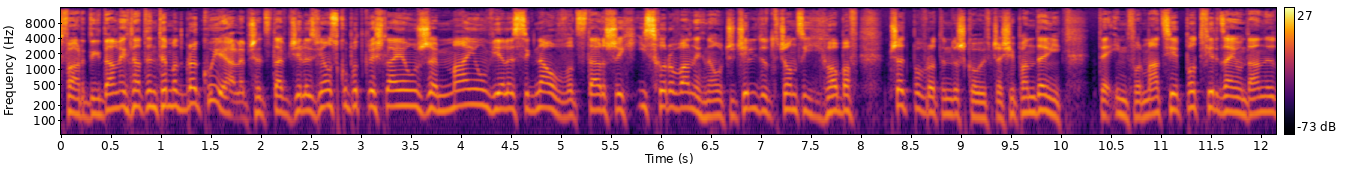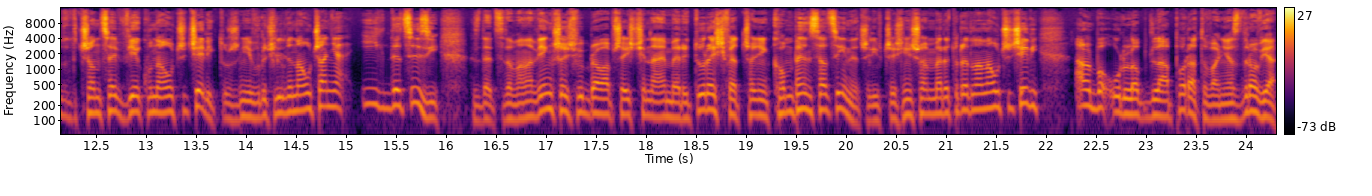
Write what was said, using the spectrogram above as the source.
Twardych danych na ten temat brakuje, ale przedstawiciele związku podkreślają, że mają wiele sygnałów od starszych i schorowanych nauczycieli dotyczących ich obaw przed powrotem do szkoły w czasie pandemii. Te informacje potwierdzają dane dotyczące wieku nauczycieli, którzy nie wrócili do nauczania i ich decyzji. Zdecydowana większość wybrała przejście na emeryturę, świadczenie kompensacyjne, czyli wcześniejszą emeryturę dla nauczycieli albo urlop dla poratowania zdrowia.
